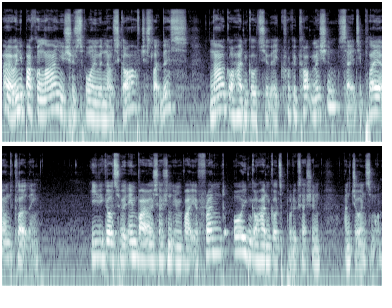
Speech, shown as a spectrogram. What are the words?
Alright, when you're back online, you should spawn in with no scarf, just like this. Now go ahead and go to a Crooked Cop mission, set it to player and clothing. You can go to an invite session, invite your friend, or you can go ahead and go to public session and join someone.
